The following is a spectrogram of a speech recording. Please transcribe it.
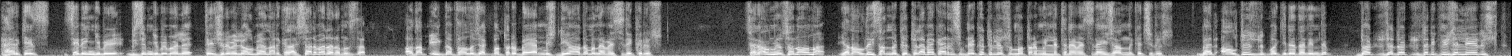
Herkes senin gibi bizim gibi böyle tecrübeli olmayan arkadaşlar var aramızda. Adam ilk defa alacak motoru beğenmiş. Niye adamın hevesini kırıyorsun? Sen almıyorsan alma. Ya aldıysan da kötüleme kardeşim. Ne kötülüyorsun motoru milletin hevesini heyecanını kaçırıyorsun. Ben 600'lük makineden indim. 400'e 400'den 250'ye düştük.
